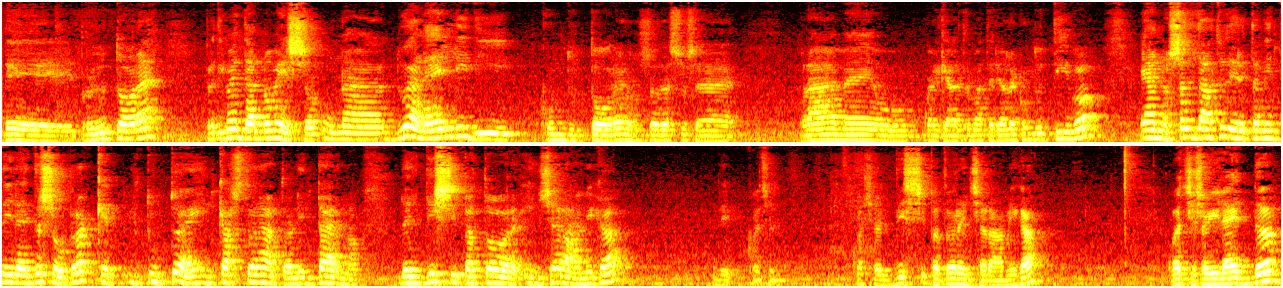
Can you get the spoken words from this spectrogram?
del produttore, praticamente hanno messo una, due anelli di conduttore, non so adesso se è rame o qualche altro materiale conduttivo e hanno saldato direttamente i led sopra che il tutto è incastonato all'interno del dissipatore in ceramica quindi qua c'è qua c'è il dissipatore in ceramica. Qua ci sono i led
